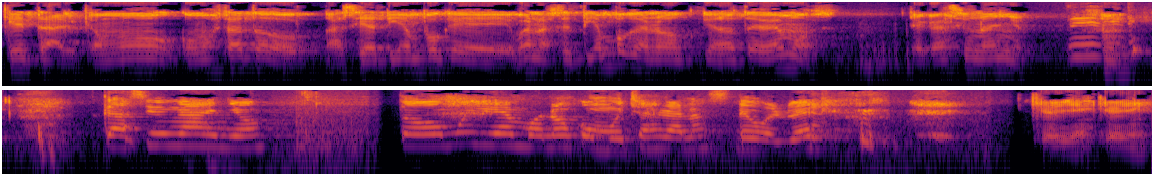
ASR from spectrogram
¿Qué tal? ¿Cómo, ¿Cómo está todo? Hacía tiempo que, bueno, hace tiempo que no, que no te vemos, ya casi un año. Sí, casi un año. Todo muy bien, bueno, con muchas ganas de volver. Qué bien, qué bien.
